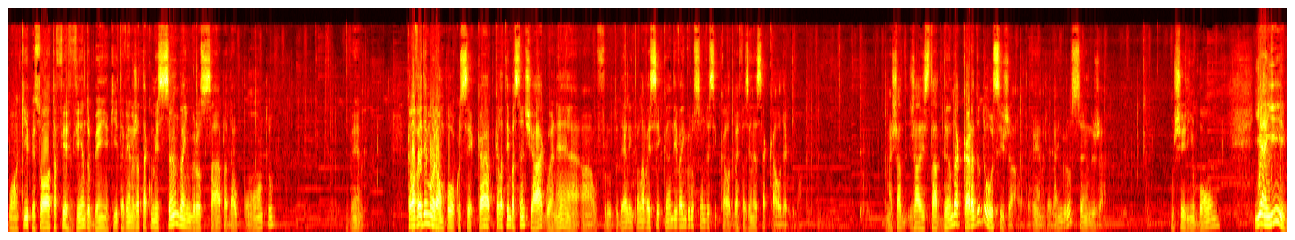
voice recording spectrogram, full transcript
Bom, aqui, pessoal, tá fervendo bem aqui, tá vendo? Já tá começando a engrossar para dar o ponto. Tá vendo? Ela vai demorar um pouco secar, porque ela tem bastante água, né, a, a, o fruto dela, então ela vai secando e vai engrossando esse caldo, vai fazendo essa calda aqui, ó. Mas já, já está dando a cara do doce já, ó, tá vendo? Já vai engrossando já. Um cheirinho bom. E aí,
